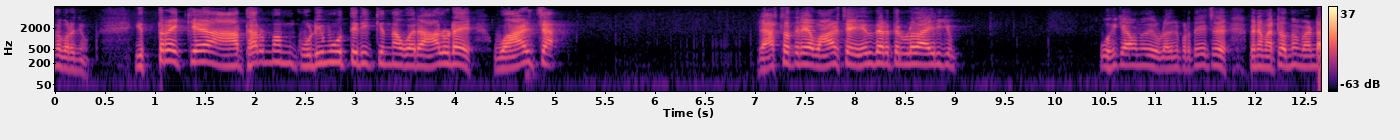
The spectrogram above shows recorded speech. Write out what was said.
എന്ന് പറഞ്ഞു. ഇത്രയ്ക്ക് അധർമ്മം കുടിമൂത്തിരിക്കുന്ന ഒരാളുടെ വാഴ്ച രാഷ്ട്രത്തിലെ വാഴ്ച ഏത് തരത്തിലുള്ളതായിരിക്കും? ഊഹിക്കാവുന്നതേ ഉള്ളൂ. അതിന് പ്രത്യേകിച്ച് പിന്നെ മറ്റൊന്നും വേണ്ട.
